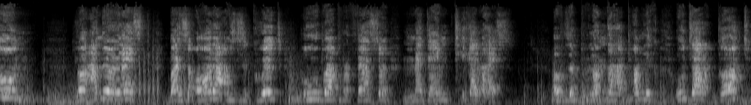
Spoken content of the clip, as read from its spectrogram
Achtung! You are under arrest by the order of the great Uber professor Madame Tigalres of the Plunder Republic Utter Gott.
